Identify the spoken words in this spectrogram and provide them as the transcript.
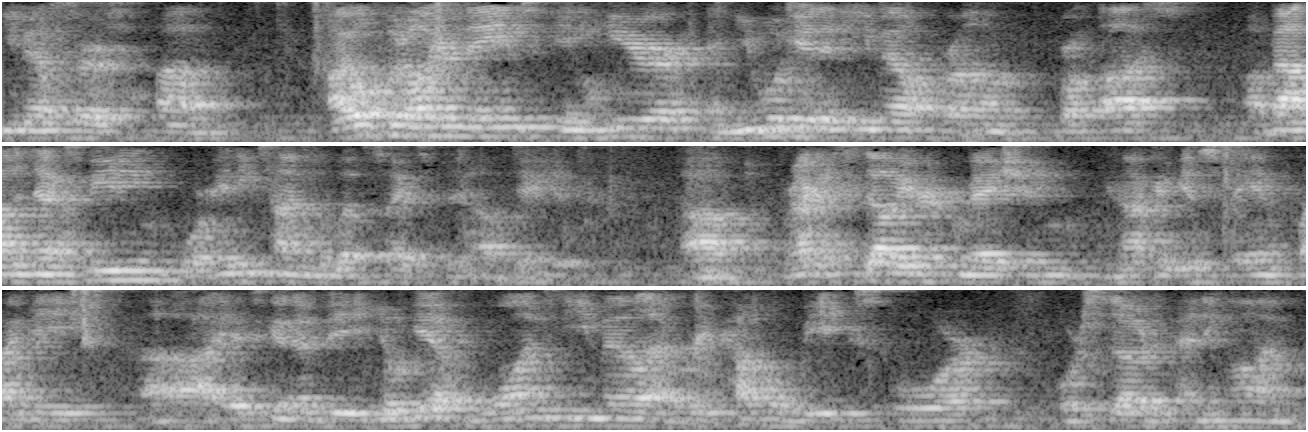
email serves. Um, I will put all your names in here, and you will get an email from, from us about the next meeting or anytime the website's been updated. Um, We're not going to sell your information, you're not going to get spammed by me. Uh, It's going to be, you'll get one email every couple weeks or, or so, depending on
